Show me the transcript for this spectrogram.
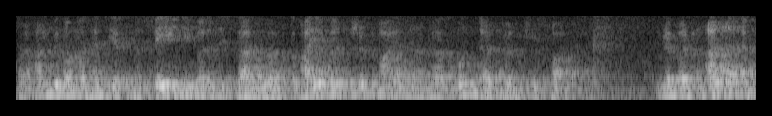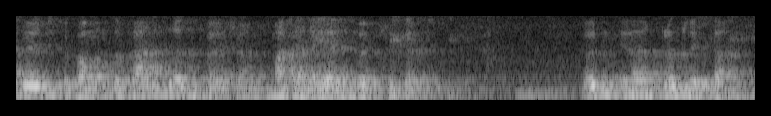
Weil angenommen, man hätte jetzt eine Fee, die würde nicht sagen, du hast drei Wünsche frei, sondern du hast 100 Wünsche frei. Und wir würden alle erfüllt bekommen, sofern es irgendwelche materiellen Wünsche sind. Würden wir glücklich sein.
